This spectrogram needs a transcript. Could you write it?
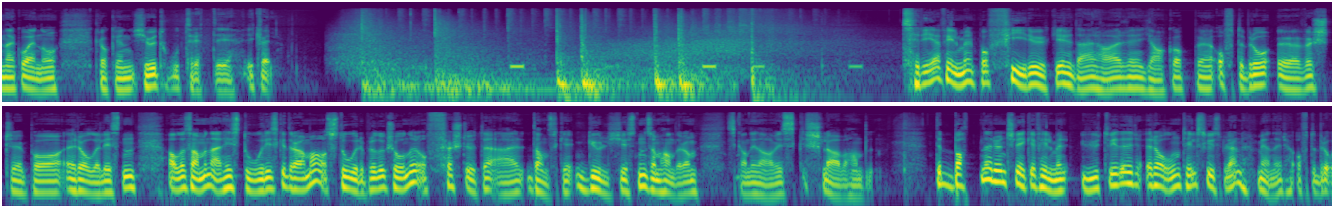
nrk.no klokken 22.30 i kveld. Tre filmer på fire uker, der har Jakob Oftebro øverst på rollelisten. Alle sammen er historiske drama og store produksjoner, og først ute er danske Gullkysten, som handler om skandinavisk slavehandel. Debattene rundt slike filmer utvider rollen til skuespilleren, mener Oftebro.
